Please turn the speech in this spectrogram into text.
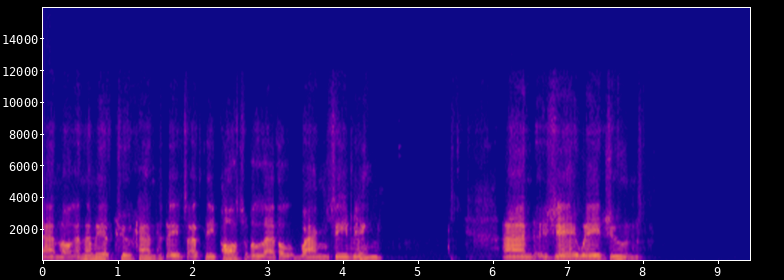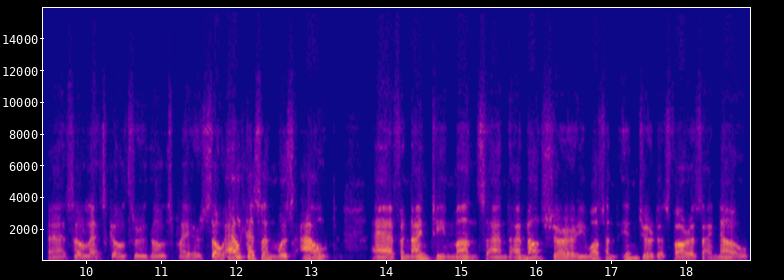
Tan Long. And then we have two candidates at the possible level, Wang Ziming and Xie Wei Jun. Uh, so let's go through those players. So Elkeson was out uh, for 19 months. And I'm not sure, he wasn't injured as far as I know,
